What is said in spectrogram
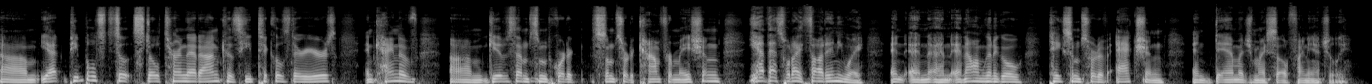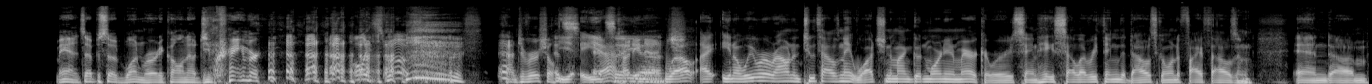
um, yet people still still turn that on because he tickles their ears and kind of um, gives them some sort of some sort of confirmation. Yeah, that's what I thought anyway, and and and, and now I'm going to go take some sort of action and damage myself financially. Man, it's episode one. We're already calling out Jim Cramer. Holy smokes! Controversial. It's, yeah, it's yeah. well, I you know we were around in 2008 watching him on Good Morning America, where he's saying, "Hey, sell everything. The Dow's going to 5,000." And um,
